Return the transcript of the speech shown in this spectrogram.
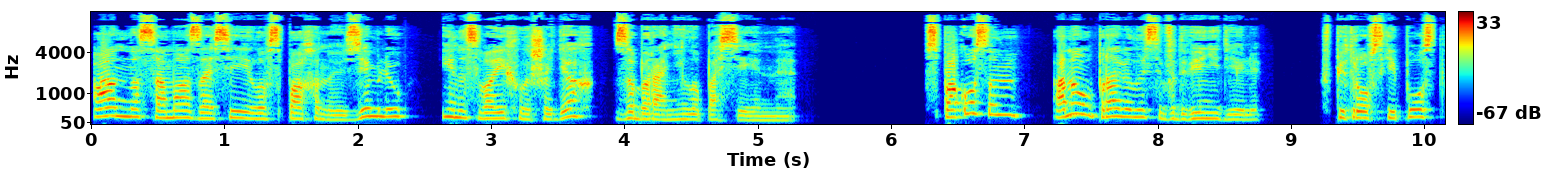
Анна сама засеяла вспаханную землю и на своих лошадях заборонила посеянное. С покосом она управилась в две недели. В Петровский пост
